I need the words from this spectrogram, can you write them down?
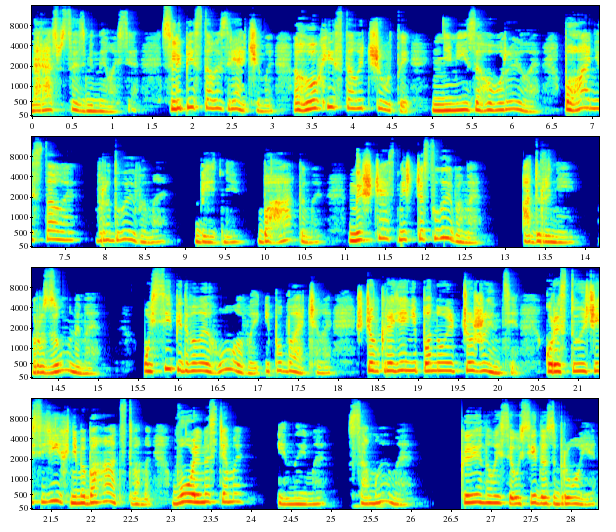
Нараз все змінилося. Сліпі стали зрячими, глухі стали чути, німі заговорили, погані стали вродливими, бідні, багатими, нещасні щасливими, а дурні розумними. Усі підвели голови і побачили, що в країні панують чужинці, користуючись їхніми багатствами, вольностями і ними самими. Кинулися усі до зброї,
